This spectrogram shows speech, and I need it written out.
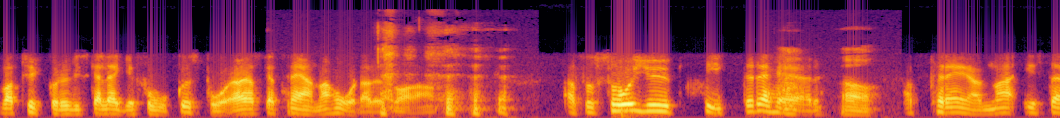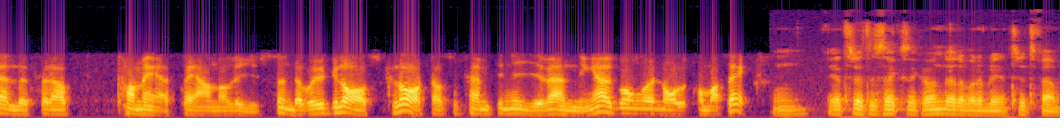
vad tycker du vi ska lägga fokus på? Ja, jag ska träna hårdare, svarade han. alltså så djupt sitter det här. Ja. Att träna istället för att ta med sig analysen. Det var ju glasklart, alltså 59 vändningar gånger 0,6. Mm. Det är 36 sekunder eller vad det blir, 35.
